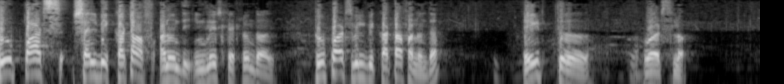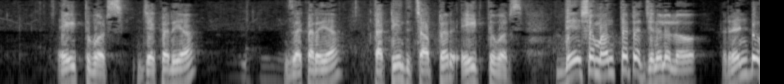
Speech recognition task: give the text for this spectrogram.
two parts shall be cut off అనుంది ఇంగ్లీష్లో ఎట్లుందో అది. Two parts will be cut off అనుందా ఎయిత్ వర్డ్స్లో. Eighth words Zechariah Zechariah thirteenth chapter eighth verse దేశమంతట జనులలో రెండు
